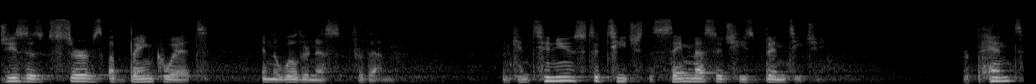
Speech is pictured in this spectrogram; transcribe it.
Jesus serves a banquet in the wilderness for them and continues to teach the same message he's been teaching repent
